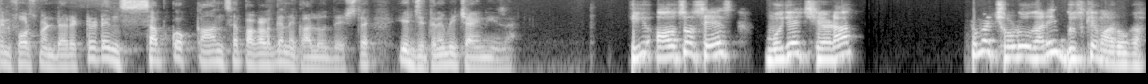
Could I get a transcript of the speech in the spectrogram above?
enforcement directorate इन सबको कान से पकड़ के निकालो देश से। ये जितने भी चाइनीज़ हैं। ही ऑल्सो सेज मुझे छेड़ा तो मैं छोड़ूँगा नहीं घुस के मारूँगा।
